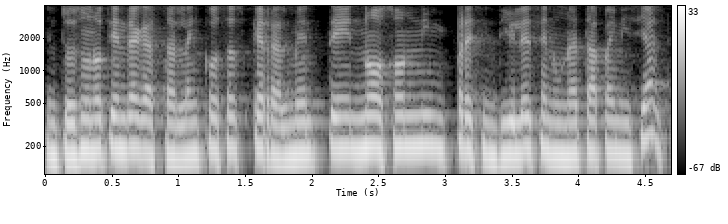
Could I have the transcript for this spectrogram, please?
entonces uno tiende a gastarla en cosas que realmente no son imprescindibles en una etapa inicial.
